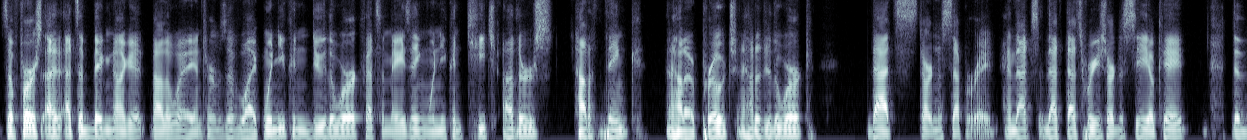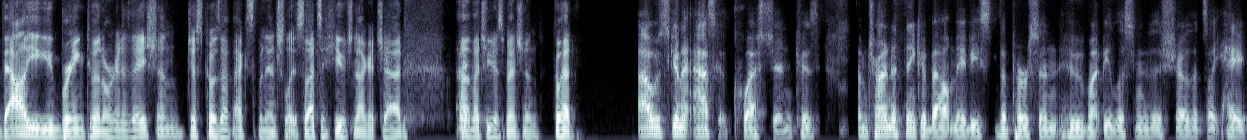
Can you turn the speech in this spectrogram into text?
So, first, I, that's a big nugget, by the way, in terms of like when you can do the work, that's amazing. When you can teach others how to think and how to approach and how to do the work, that's starting to separate and that's that that's where you start to see okay the value you bring to an organization just goes up exponentially so that's a huge nugget chad um, that you just mentioned go ahead i was going to ask a question because i'm trying to think about maybe the person who might be listening to this show that's like hey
